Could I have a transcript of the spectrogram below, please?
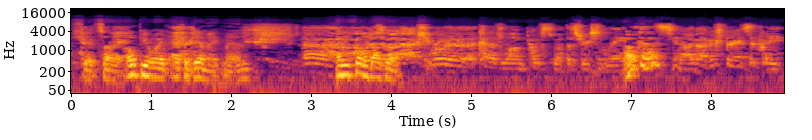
shit, sorry, opioid epidemic, man. Uh, How do you feel about so that? I actually wrote a, a kind of long post about this recently. Okay. You know, I've, I've experienced it pretty,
